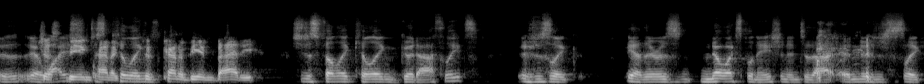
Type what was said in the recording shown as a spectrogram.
uh, yeah, just being kind of killing, just kind of being batty. She just felt like killing good athletes. It was just like, yeah, there was no explanation into that, and it's just like,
